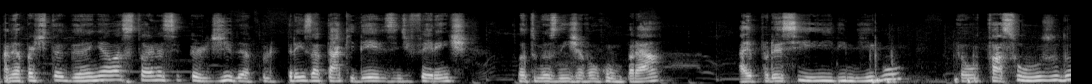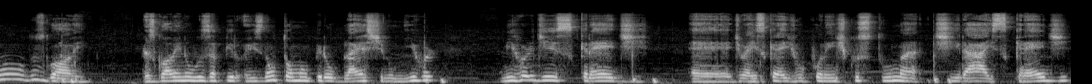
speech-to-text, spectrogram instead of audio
A minha partida ganha, ela se torna-se perdida por três ataques deles, indiferente quanto meus ninjas vão comprar. Aí por esse inimigo eu faço uso do, dos Golem. Os Golem não usa eles não tomam Pyroblast no Mirror. Mirror de Scred, é, de uma Scred, o oponente costuma tirar a Scred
